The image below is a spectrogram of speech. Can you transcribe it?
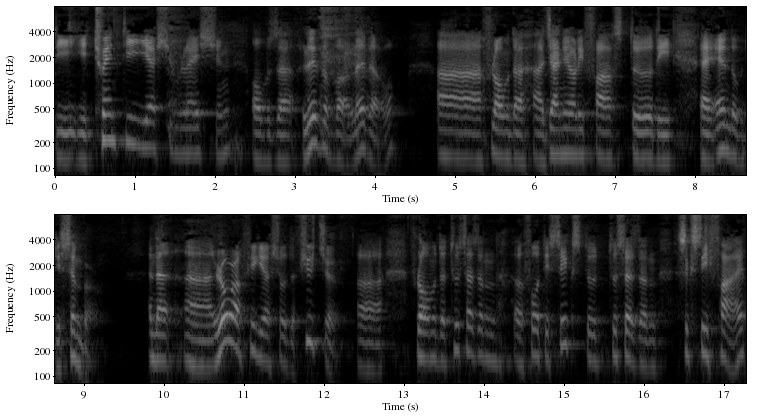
the 20-year simulation of the reservoir level uh, from the uh, January 1st to the uh, end of December. And the lower figure shows the future from the 2046 to 2065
